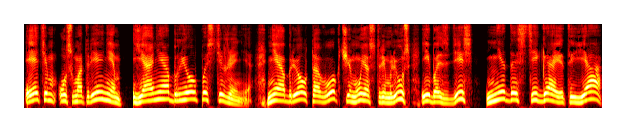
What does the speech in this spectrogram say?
Этим усмотрением я не обрел постижения, не обрел того, к чему я стремлюсь, ибо здесь не достигает «я»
